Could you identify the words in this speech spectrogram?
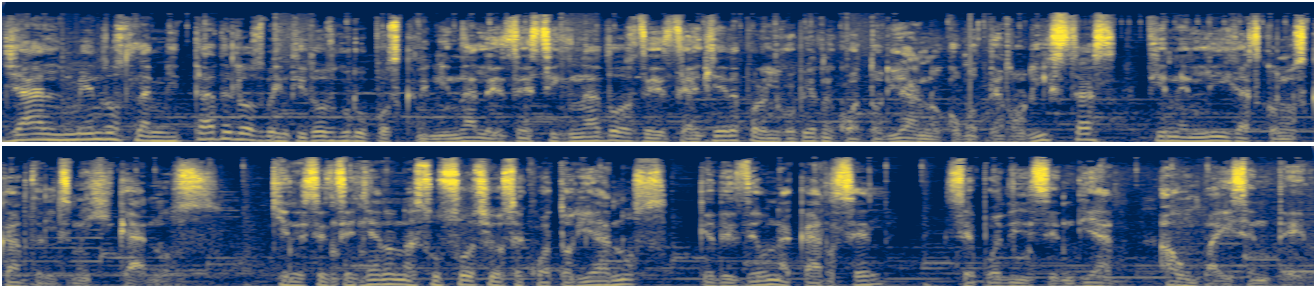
ya al menos la mitad de los 22 grupos criminales designados desde ayer por el gobierno ecuatoriano como terroristas tienen ligas con los cárteles mexicanos, quienes enseñaron a sus socios ecuatorianos que desde una cárcel se puede incendiar a un país entero.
